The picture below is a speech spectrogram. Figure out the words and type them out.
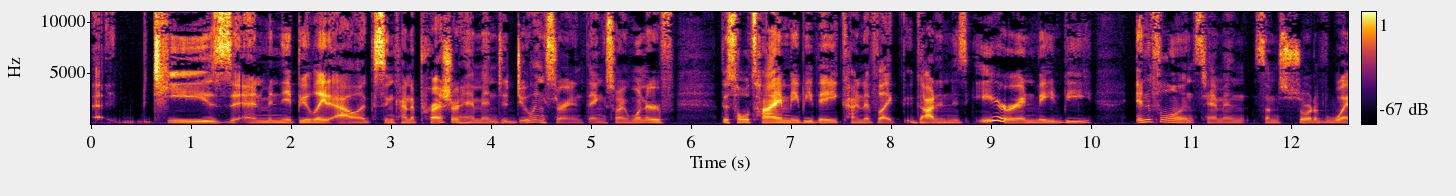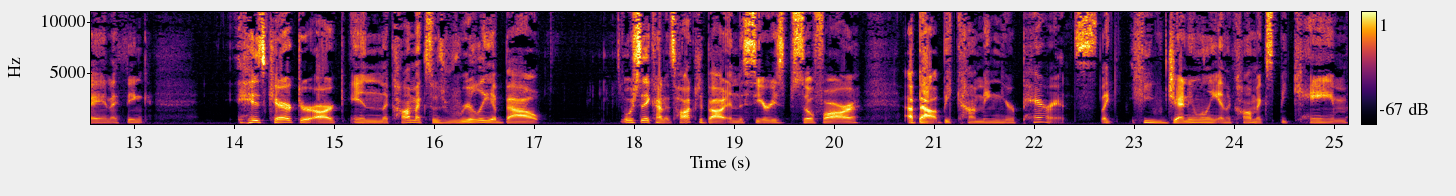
uh, tease and manipulate Alex and kind of pressure him into doing certain things. So I wonder if this whole time maybe they kind of like got in his ear and maybe influenced him in some sort of way. And I think his character arc in the comics was really about, which they kind of talked about in the series so far, about becoming your parents. Like he genuinely in the comics became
